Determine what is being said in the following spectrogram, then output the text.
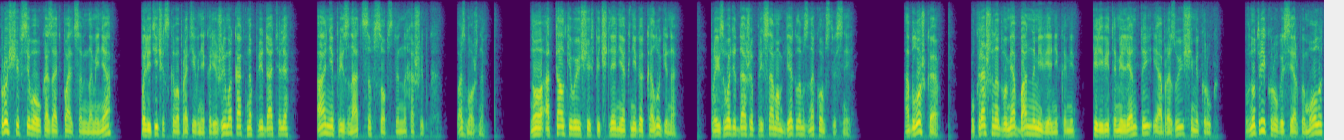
Проще всего указать пальцем на меня, политического противника режима, как на предателя, а не признаться в собственных ошибках. Возможно. Но отталкивающее впечатление книга Калугина производит даже при самом беглом знакомстве с ней. Обложка украшена двумя банными вениками, перевитыми лентой и образующими круг. Внутри круга серп и молот,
